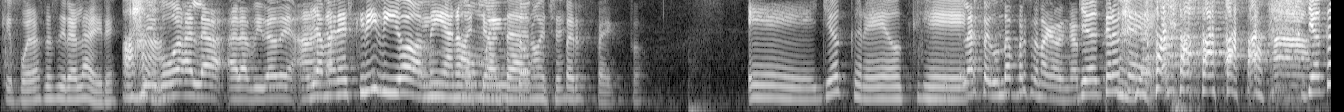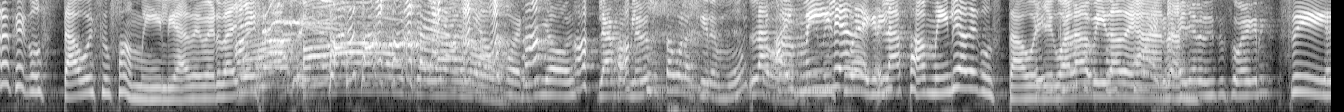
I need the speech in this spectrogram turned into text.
que puedas decir al aire? Ajá. Llegó a la, a la vida de Ana. Ella me la escribió a mí anoche, anoche. Perfecto. Eh, yo creo que... La segunda persona que venga. Yo creo que... yo creo que Gustavo y su familia, de verdad, llegaron- claro. por Dios. La familia de Gustavo la quiere mucho. La Ay, sí, familia, de, suegris. la familia de Gustavo E llegó a la vida de suegra, Ana. Ella le dice suegris. Sí, Yo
